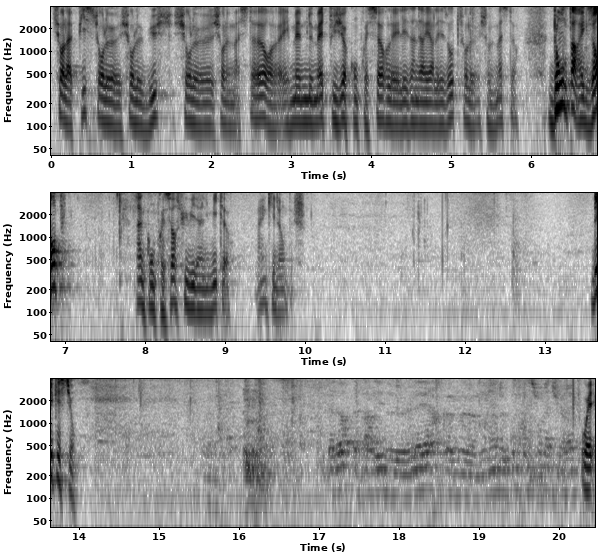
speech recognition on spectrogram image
sur la piste, sur le, sur le bus, sur le, sur le master, euh, et même de mettre plusieurs compresseurs les, les uns derrière les autres sur le, sur le master. Dont par exemple un compresseur suivi d'un limiteur, rien qui l'empêche. Des questions? Tout à l'heure, tu as parlé de l'air comme euh, moyen de compression naturelle. Oui.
